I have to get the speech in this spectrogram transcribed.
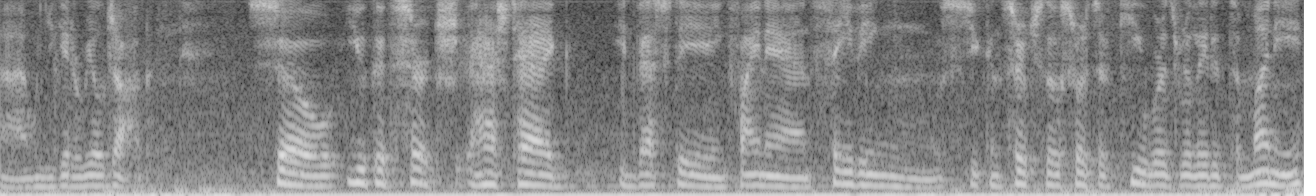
uh, when you get a real job. So you could search hashtag investing, finance, savings. You can search those sorts of keywords related to money,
